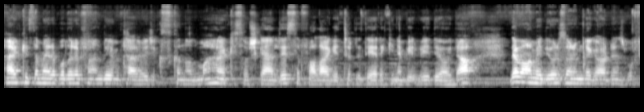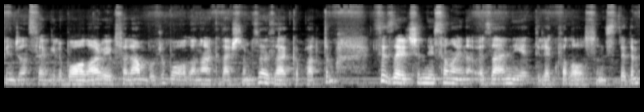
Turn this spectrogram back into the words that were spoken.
Herkese merhabalar efendim. Telveci Kız kanalıma herkes hoş geldi. Sefalar getirdi diyerek yine bir videoyla devam ediyoruz. Önümde gördüğünüz bu fincan sevgili boğalar ve yükselen burcu boğa olan arkadaşlarımıza özel kapattım. Sizler için Nisan ayına özel niyet dilek falı olsun istedim.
